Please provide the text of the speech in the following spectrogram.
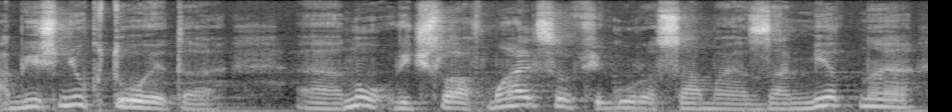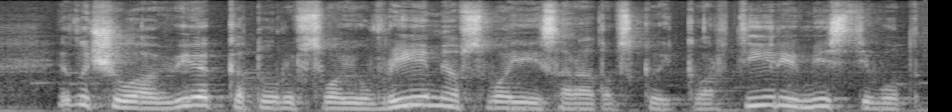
Объясню, кто это. Э, ну, Вячеслав Мальцев, фигура самая заметная. Это человек, который в свое время в своей саратовской квартире вместе вот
